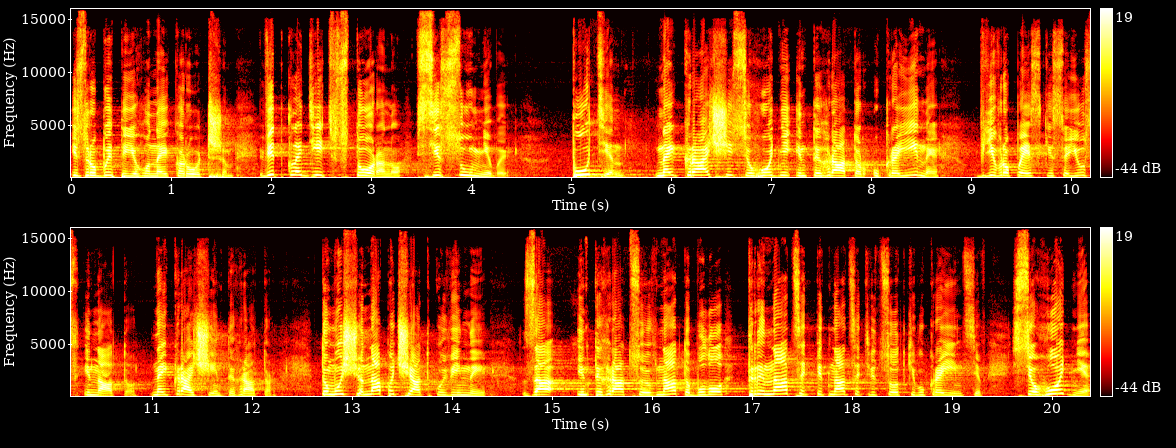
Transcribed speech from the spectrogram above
і зробити його найкоротшим. Відкладіть в сторону всі сумніви. Путін найкращий сьогодні інтегратор України в Європейський Союз і НАТО. Найкращий інтегратор. Тому що на початку війни за інтеграцію в НАТО було 13-15% українців. Сьогодні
